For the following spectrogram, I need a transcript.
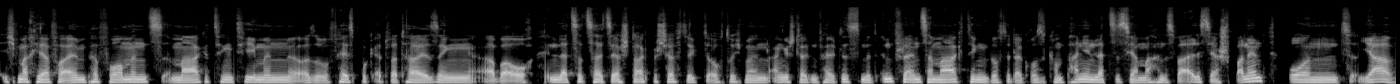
ich mache ja vor allem Performance-Marketing-Themen, also Facebook-Advertising, aber auch in letzter Zeit sehr stark beschäftigt, auch durch mein Angestelltenverhältnis mit Influencer-Marketing, durfte da große Kampagnen letztes Jahr machen. Das war alles sehr spannend. Und ja,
